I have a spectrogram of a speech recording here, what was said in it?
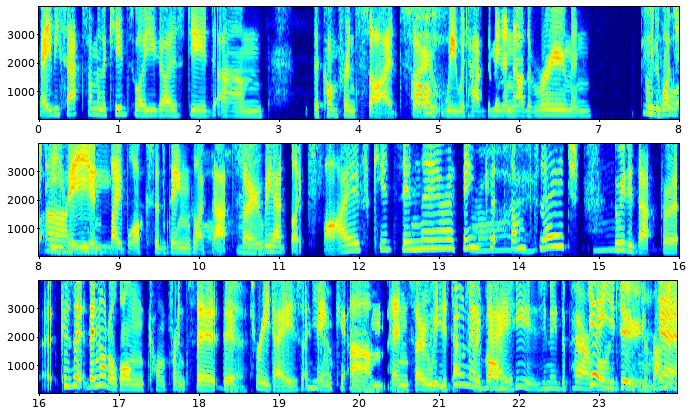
babysat some of the kids while you guys did um, the conference side. So Oh. we would have them in another room and we'd watch Beautiful TV and play blocks and things like Oh. that. So Mm. we had like five kids in there, I think, at some Right. stage. So we Mm. did that for because they're, they're not a long conference. They're they're Yeah. three days, I Yeah. think. Um, and so But we did still that for a need volunteers. You need the power Yeah, of you do. to run Yeah.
